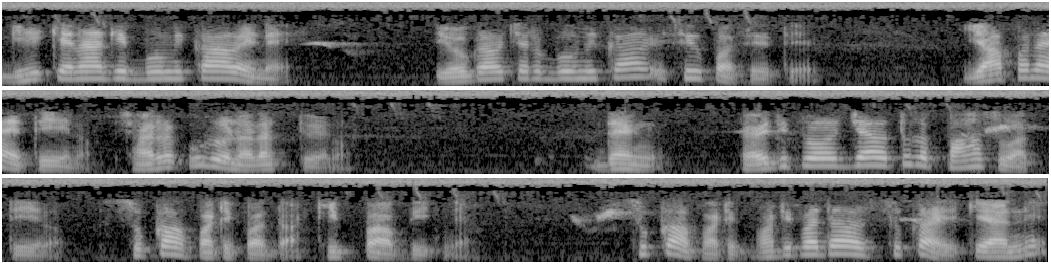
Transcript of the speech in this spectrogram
ගිහි කෙනාගේ භූමිකාවේ නැහැ. යෝගාවචර භූමිකාවේ සිව්පසේ තියෙනවා. යාපනයේ තියෙනවා. ශරකුඩුව නඩත්තු වෙනවා. දැන් පැවිදි ප්‍රෝජ්ජාව තුළ පහසුවක් තියෙනවා. සුඛා පටිපදා කිප්පා විඥා. සුඛා පටිපදා සුඛයි කියන්නේ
